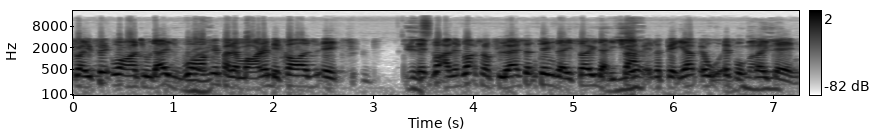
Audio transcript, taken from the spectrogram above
dry fit one too. That is walking for the morning because it It's- it got, it got some fluorescent things outside that the Yeah. traffic to pick you up. It, it will My- right in.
